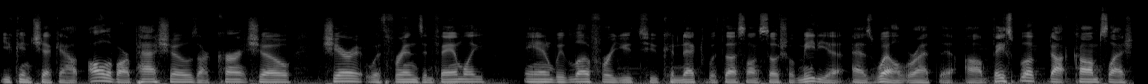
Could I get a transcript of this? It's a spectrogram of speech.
You can check out all of our past shows, our current show, share it with friends and family. And we'd love for you to connect with us on social media as well. We're at the um, facebook.com slash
